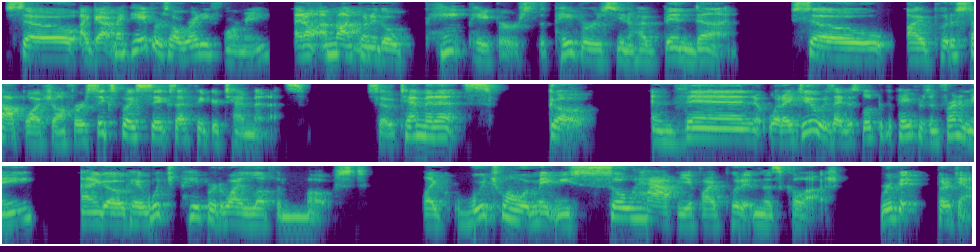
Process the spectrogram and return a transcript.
So I got my papers all ready for me. And I'm not going to go paint papers. The papers, you know, have been done. So I put a stopwatch on for a six by six. I figure 10 minutes. So 10 minutes, go. And then what I do is I just look at the papers in front of me and I go, okay, which paper do I love the most? Like, which one would make me so happy if I put it in this collage? Rip it, put it down.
